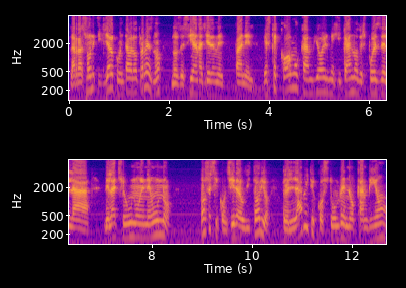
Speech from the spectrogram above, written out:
la razón y ya lo comentaba la otra vez, ¿no? Nos decían ayer en el panel, es que cómo cambió el mexicano después de la del H1N1. No sé si considera auditorio, pero el hábito y costumbre no cambió,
